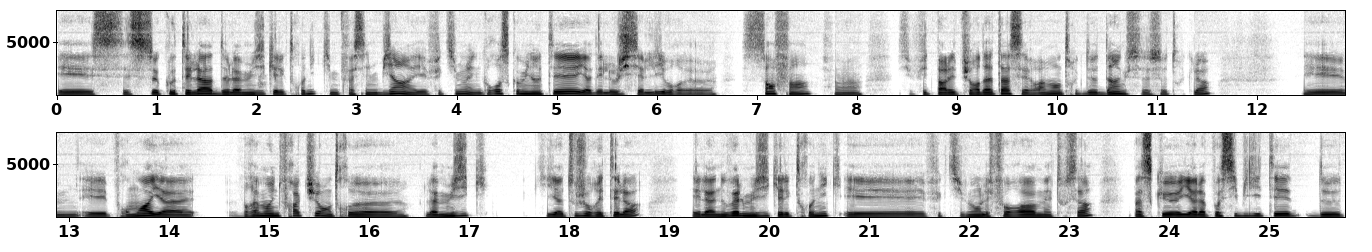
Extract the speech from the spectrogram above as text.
Et c'est ce côté-là de la musique électronique qui me fascine bien. Et effectivement, il y a une grosse communauté, il y a des logiciels libres euh, sans fin. Il suffit de parler de Pure Data, c'est vraiment un truc de dingue ce, truc-là. Et, et, pour moi, il y a vraiment une fracture entre euh, la musique qui a toujours été là et la nouvelle musique électronique et effectivement les forums et tout ça, parce qu'il y a la possibilité de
